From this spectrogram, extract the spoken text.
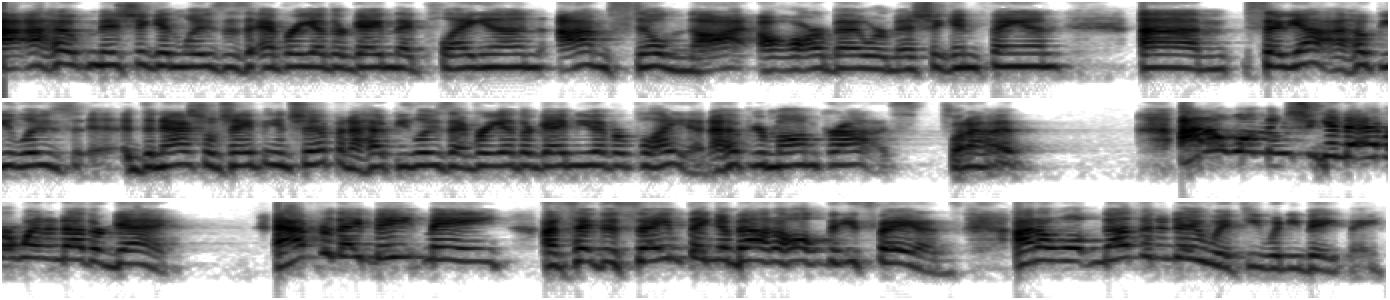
I, I hope Michigan loses every other game they play in. I'm still not a Harbaugh or Michigan fan. Um, so yeah, I hope you lose uh, the national championship, and I hope you lose every other game you ever play in. I hope your mom cries. That's what I hope. I don't want Michigan to ever win another game. After they beat me, I say the same thing about all these fans. I don't want nothing to do with you when you beat me.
